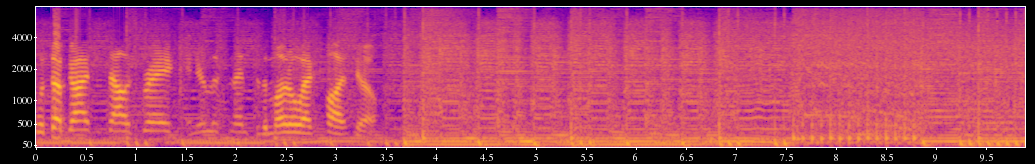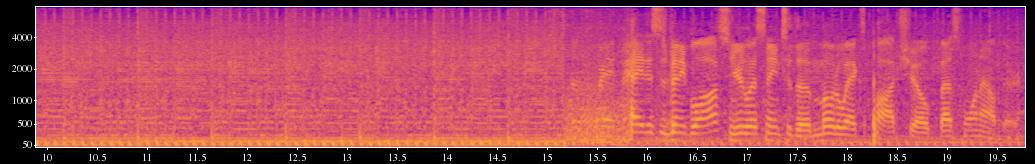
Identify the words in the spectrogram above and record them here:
What's up, guys? It's Alex Ray, and you're listening to the Moto X Pod Show. Hey, this is Benny Bloss, and you're listening to the Moto X Pod Show, best one out there.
